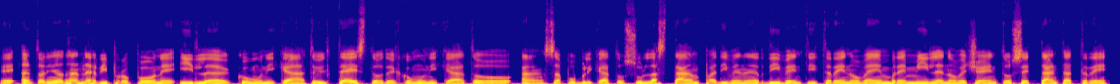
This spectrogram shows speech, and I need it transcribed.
Eh, Antonino Danna ripropone il comunicato, il testo del comunicato ANSA pubblicato sulla stampa di venerdì 23 novembre 1973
